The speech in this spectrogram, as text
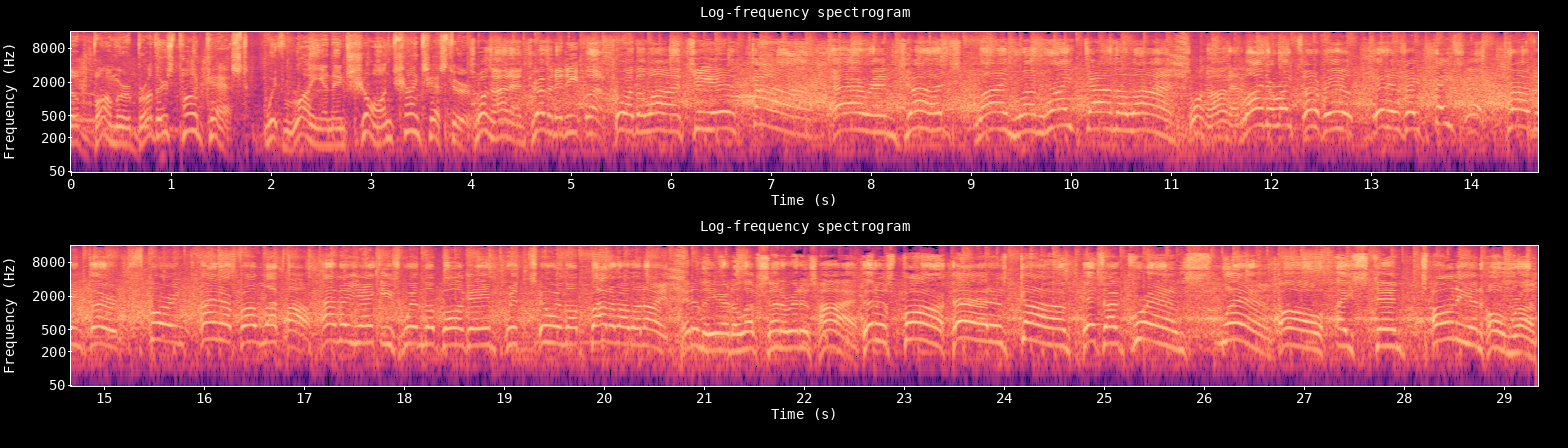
The Bomber Brothers Podcast with Ryan and Sean Chichester. Swung on and driven to deep left toward the line. She is gone. Aaron Judge line one right down the line. Swung on and line to right center field. It is a base hit. Grounding third. Scoring Kiner Falefa. And the Yankees win the ball game with two in the bottom of the ninth. Hit in the air to left center. It is high. It is far. It is gone. It's a grand slam. Oh, a Stantonian home run.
